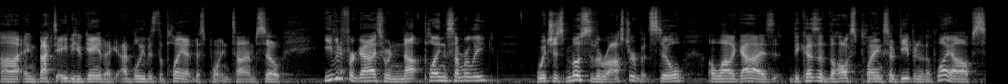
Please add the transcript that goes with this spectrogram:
uh, and back to 82 games, I, I believe is the plan at this point in time. So even for guys who are not playing summer league, which is most of the roster, but still a lot of guys, because of the Hawks playing so deep into the playoffs,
